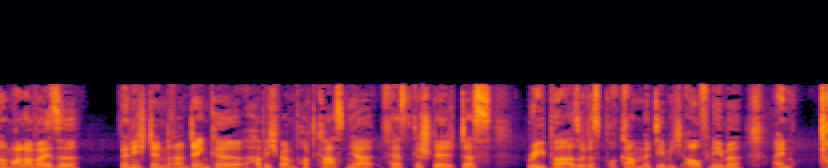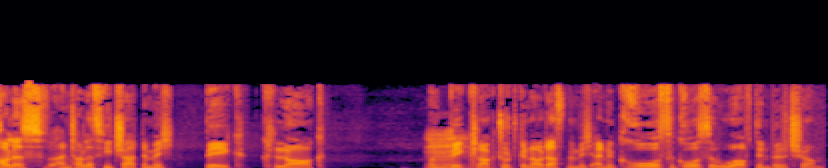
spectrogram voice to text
normalerweise, wenn ich denn dran denke, habe ich beim Podcasten ja festgestellt, dass Reaper, also das Programm, mit dem ich aufnehme, ein tolles, ein tolles Feature hat, nämlich Big Clock. Und Mm. Big Clock tut genau das, nämlich eine große, große Uhr auf den Bildschirm.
